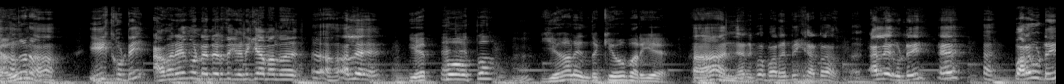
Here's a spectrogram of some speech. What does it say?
ഞങ്ങളോ? ഈ കുട്ടി അവനെയും കൊണ്ട് എന്റെ അടുത്ത് ഗണിക്കാൻ വന്നത്. അല്ലേ? എപ്പോ? ഇയാൾ എന്തൊക്കെയോ പറയേ. ആ ഞാനിപ്പോ പറയിപ്പിക്കാട്ടോ. അല്ലേ കുട്ടി? ഏ ആ, പറ കുട്ടി.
